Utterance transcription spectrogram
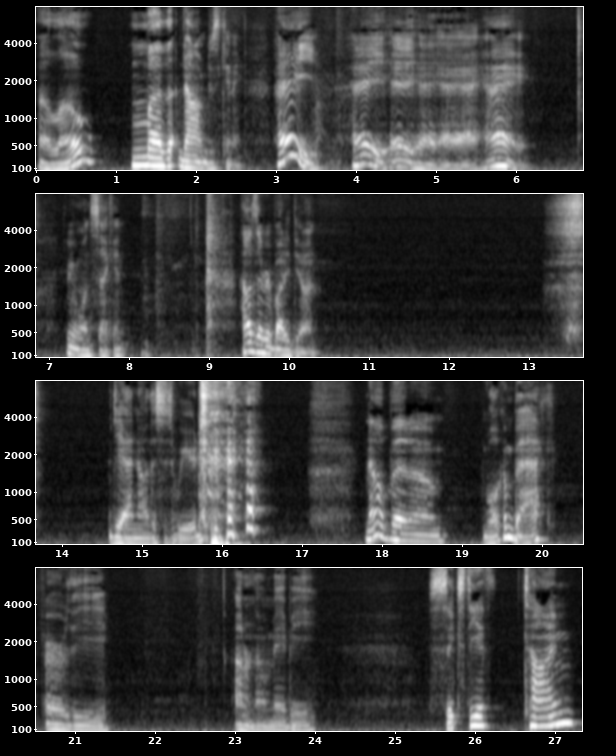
Hello? Mother. No, I'm just kidding. Hey! Hey, hey, hey, hey, hey. Give me one second. How's everybody doing? Yeah, no, this is weird. no, but, um, welcome back for the, I don't know, maybe 60th time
